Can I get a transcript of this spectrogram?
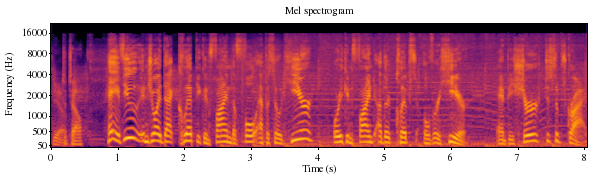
to tell. Hey, if you enjoyed that clip, you can find the full episode here, or you can find other clips over here. And be sure to subscribe.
